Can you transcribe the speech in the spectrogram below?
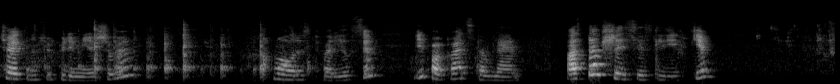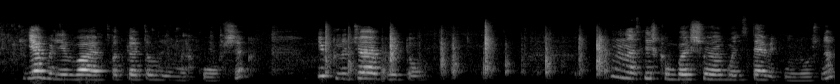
Тщательно все перемешиваем. Крахмал растворился и пока отставляем. Оставшиеся сливки я выливаю в подготовленный ковшик и включаю плиту. На слишком большой огонь ставить не нужно.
